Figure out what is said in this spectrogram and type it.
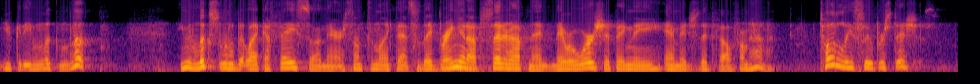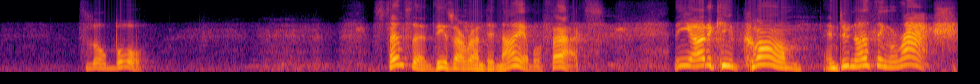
you could even look and look. Even looks a little bit like a face on there, or something like that. So they bring it up, set it up, and they were worshiping the image that fell from heaven. Totally superstitious. This is all bull. Since then, these are undeniable facts then you ought to keep calm and do nothing rash.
